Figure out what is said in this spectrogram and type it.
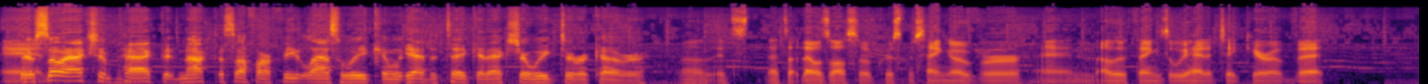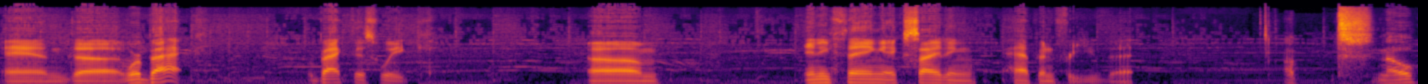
They're so action packed it knocked us off our feet last week, and we had to take an extra week to recover. Well, it's that's that was also a Christmas hangover and other things that we had to take care of. Vet, and uh, we're back. We're back this week. Um, anything exciting happened for you, Vet? Uh, no,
